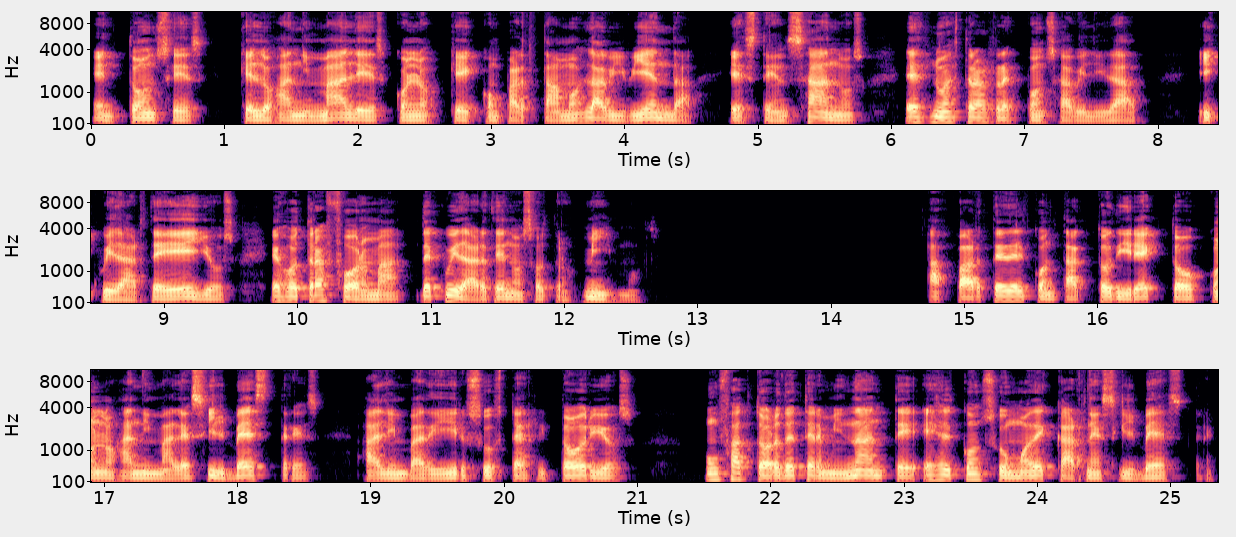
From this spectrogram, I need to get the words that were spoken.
Entonces, que los animales con los que compartamos la vivienda estén sanos es nuestra responsabilidad y cuidar de ellos es otra forma de cuidar de nosotros mismos. Aparte del contacto directo con los animales silvestres al invadir sus territorios, un factor determinante es el consumo de carne silvestre,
